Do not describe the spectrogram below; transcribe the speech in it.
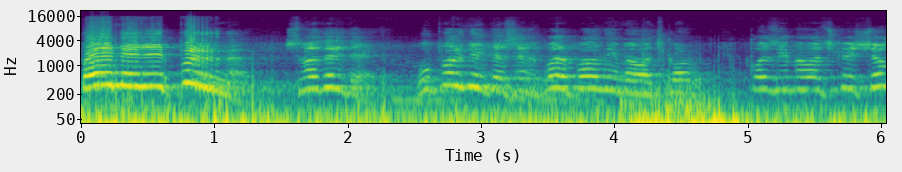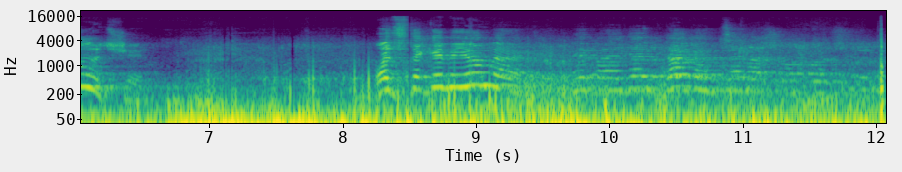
по имени Пырна. Смотрите, у Пырни до сих пор полный молочком. Козье молочко еще лучше. Вот с такими юморами мы пройдем до конца нашего маршрута.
